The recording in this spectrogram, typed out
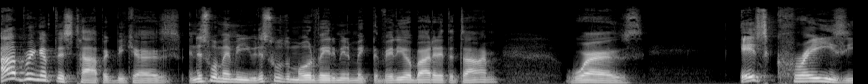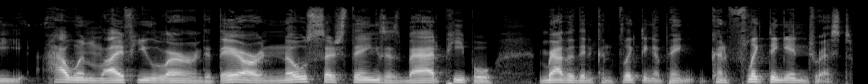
I bring up this topic because and this what made me this was what motivated me to make the video about it at the time was it's crazy how in life you learn that there are no such things as bad people rather than conflicting opinion conflicting interest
